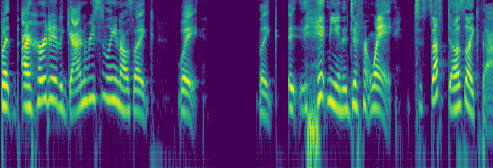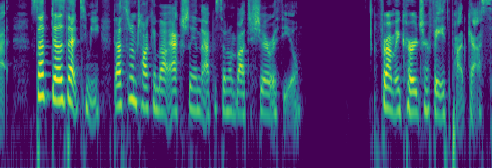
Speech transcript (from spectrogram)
but I heard it again recently, and I was like, wait, like it hit me in a different way. Stuff does like that. Stuff does that to me. That's what I'm talking about actually in the episode I'm about to share with you from Encourage Her Faith podcast.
